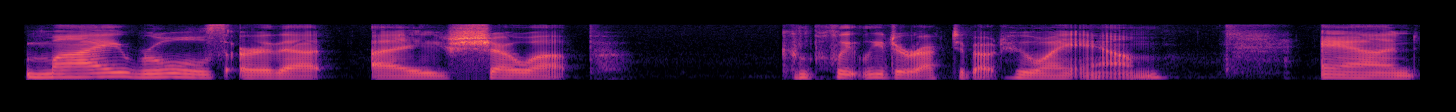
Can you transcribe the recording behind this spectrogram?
my rules are that i show up completely direct about who i am and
